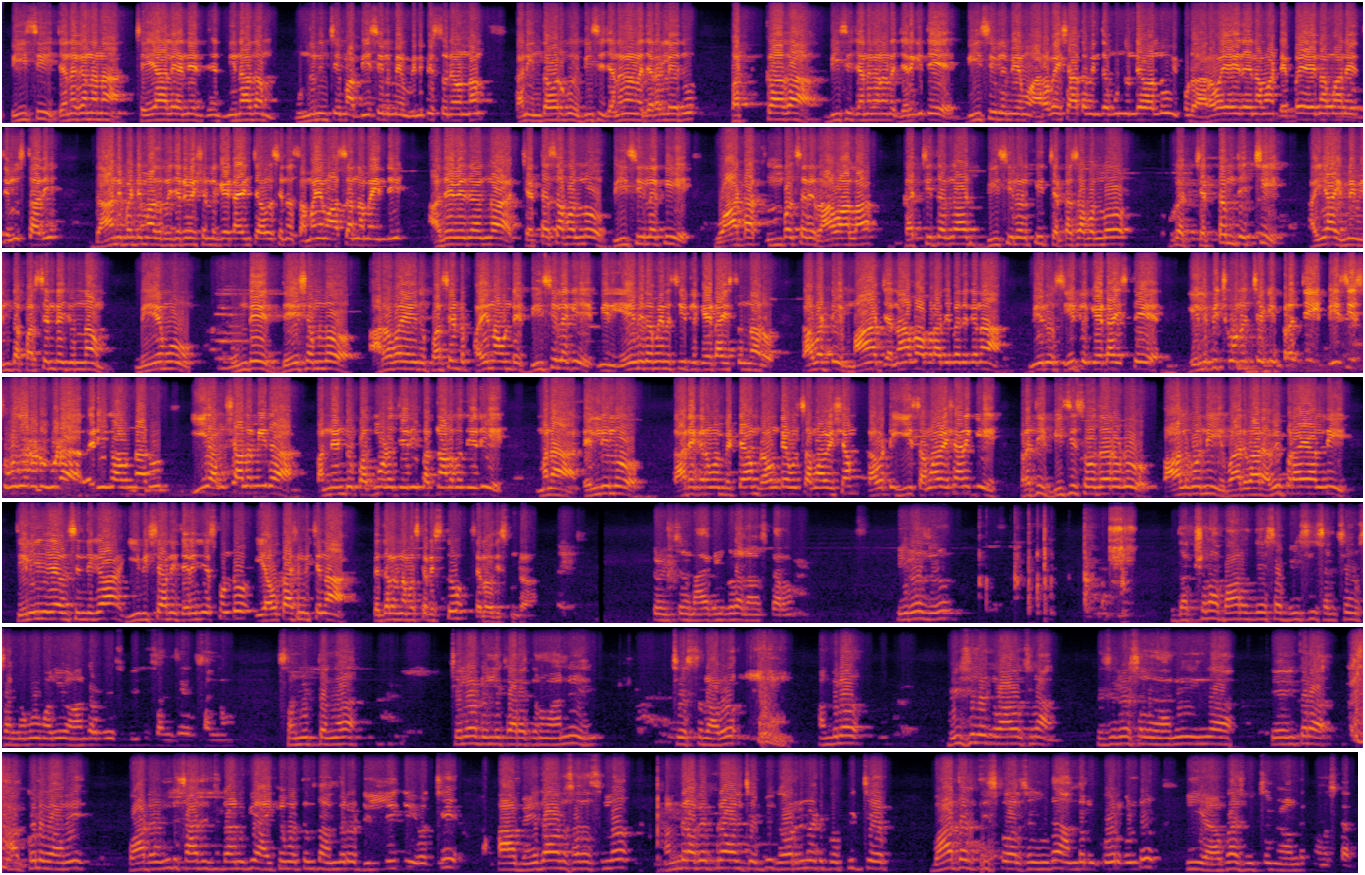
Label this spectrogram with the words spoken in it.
బీసీ జనగణన చేయాలి అనే నినాదం ముందు నుంచి మా బీసీలు మేము వినిపిస్తూనే ఉన్నాం. కానీ ఇంతవరకు బీసీ జనగణన జరగలేదు. పక్కాగా బీసీ జనగణన జరిగితే బీసీలు మేము అరవై శాతం ఇంతకు ముందు ఉండేవాళ్ళు ఇప్పుడు అరవై ఐదు అయినామా డెబ్బై అయినామా అనేది తెలుస్తుంది. దాన్ని బట్టి మాకు రిజర్వేషన్లు కేటాయించవలసిన సమయం ఆసన్నమైంది. అదేవిధంగా చట్టసభల్లో బీసీలకి వాటా కంపల్సరీ రావాలా? ఖచ్చితంగా బీసీలకి చట్టసభల్లో ఒక చట్టం తెచ్చి అయ్యా మేము ఇంత పర్సెంటేజ్ ఉన్నాం. మేము ఉండే దేశంలో అరవై ఐదు పర్సెంట్ పైన ఉండే బీసీలకి మీరు ఏ విధమైన సీట్లు కేటాయిస్తున్నారు కాబట్టి మా జనాభా ప్రాతిపదికన మీరు సీట్లు కేటాయిస్తే గెలిపించుకొని వచ్చేకి ప్రతి బీసీ సోదరుడు కూడా రెడీగా ఉన్నారు. ఈ అంశాల మీద పన్నెండు పదమూడో తేదీ పద్నాలుగో తేదీ మన ఢిల్లీలో కార్యక్రమం పెట్టాం రౌండ్ టేబుల్ సమావేశం. కాబట్టి ఈ సమావేశానికి ప్రతి బీసీ సోదరుడు పాల్గొని వారి వారి అభిప్రాయాల్ని తెలియజేయాల్సిందిగా ఈ విషయాన్ని తెలియజేసుకుంటూ ఈ అవకాశం ఇచ్చిన పెద్దలకు నమస్కరిస్తూ సెలవు తీసుకుంటాను ఇక్కడ ఇచ్చిన నాయకులు కూడా నమస్కారం. ఈరోజు దక్షిణ భారతదేశ బీసీ సంక్షేమ సంఘము మరియు ఆంధ్రప్రదేశ్ బీసీ సంక్షేమ సంఘం సంయుక్తంగా చెలో ఢిల్లీ కార్యక్రమాన్ని చేస్తున్నారు. అందులో బీసీలకు రావాల్సిన రిజర్వేషన్లు కానీ ఇంకా ఇతర హక్కులు కానీ వాటన్నిటి సాధించడానికి ఐకమత్యంతో అందరూ ఢిల్లీకి వచ్చి ఆ మేధావుల సదస్సులో అందరి అభిప్రాయాలు చెప్పి గవర్నమెంట్కి ఒప్పించే బాధ్యత తీసుకోవాల్సిందిగా అందరిని కోరుకుంటూ ఈ అవకాశం ఇచ్చిన అందరికీ నమస్కారం.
